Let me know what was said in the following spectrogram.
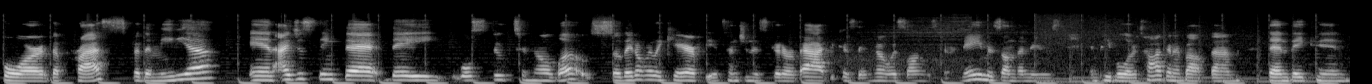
for the press, for the media. And I just think that they will stoop to no lows. So they don't really care if the attention is good or bad because they know as long as their name is on the news and people are talking about them, then they can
